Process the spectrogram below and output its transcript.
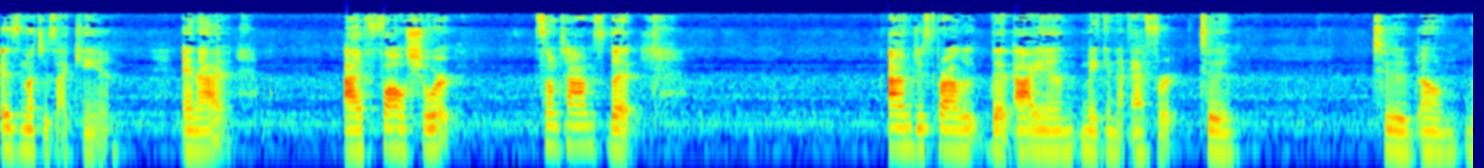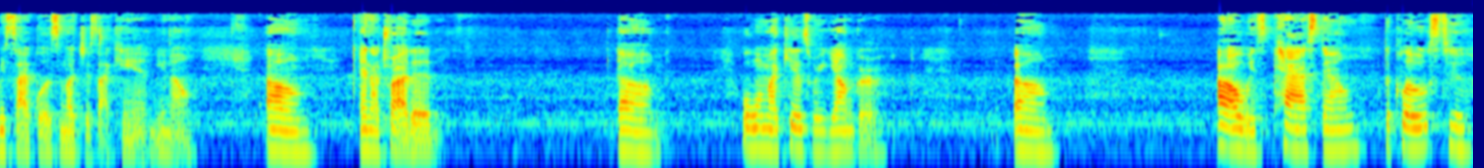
as much as I can, and I I fall short sometimes, but I'm just proud that I am making an effort to to um, recycle as much as I can, you know. Um, and I try to. Um, well, when my kids were younger, um, I always passed down the clothes to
